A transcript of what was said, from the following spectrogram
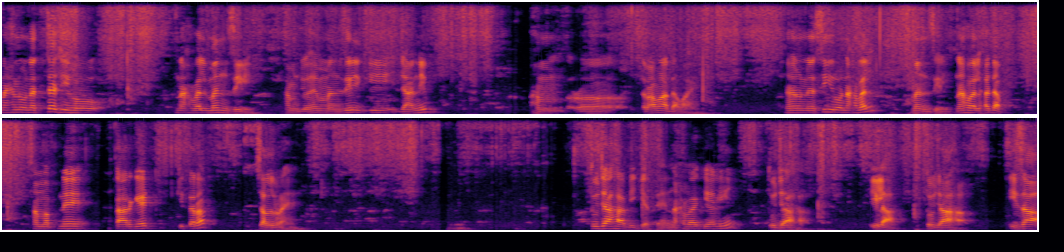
नहनो नत्तजी हो नहवल मंजिल। हम जो है, मंजिल की जानिब, हम रवा दवाएँ। नहनो नसीर नहवल मंजिल, नहवल हदफ हम अपने टारगेट की तरफ़ चल रहे हैं। तुजाहा भी कहते हैं। नहवा के लिए? तुजाहा। इला। तुजाहा। इज़ा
